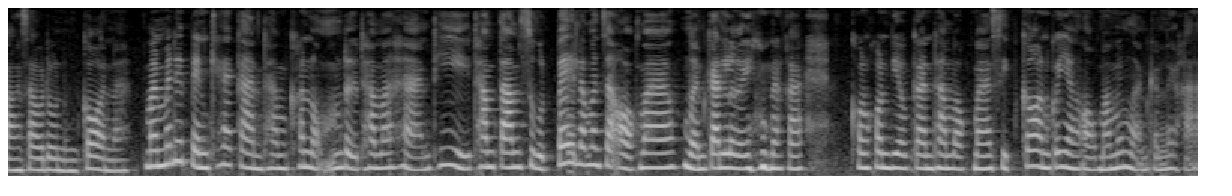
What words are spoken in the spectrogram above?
ปังซาวโดหนึ่งก้อนนะมันไม่ได้เป็นแค่การทำขนมหรือทำอาหารที่ทำตามสูตรเป๊ะแล้วมันจะออกมาเหมือนกันเลยนะคะ คนคนเดียวกันทำออกมา 10 ก้อนก็ยังออกมาไม่เหมือนกันเลยค่ะ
